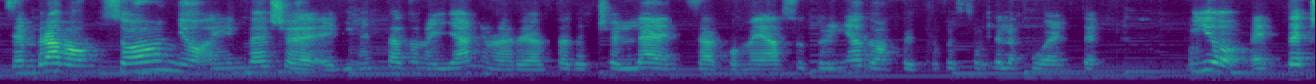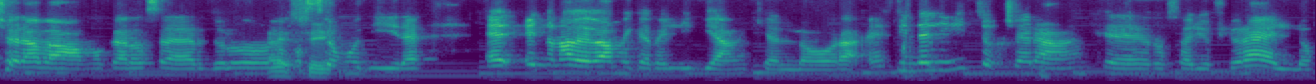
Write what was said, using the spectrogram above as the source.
Sembrava un sogno e invece è diventato negli anni una realtà d'eccellenza, come ha sottolineato anche il professor Della Fuente io e te c'eravamo, caro Sergio, lo, eh, possiamo sì. dire, e, e, non avevamo i capelli bianchi allora. E fin dall'inizio c'era anche Rosario Fiorello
